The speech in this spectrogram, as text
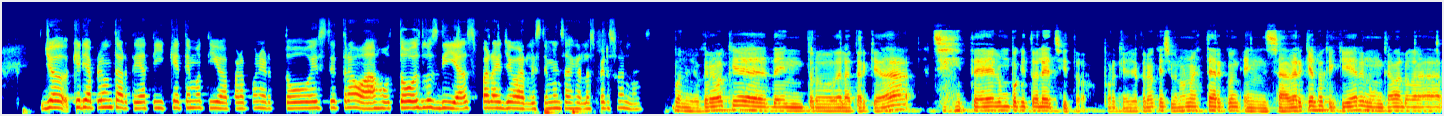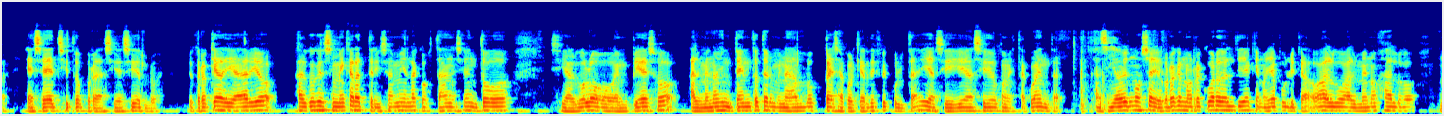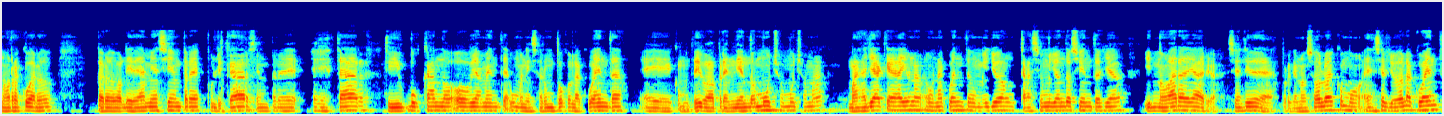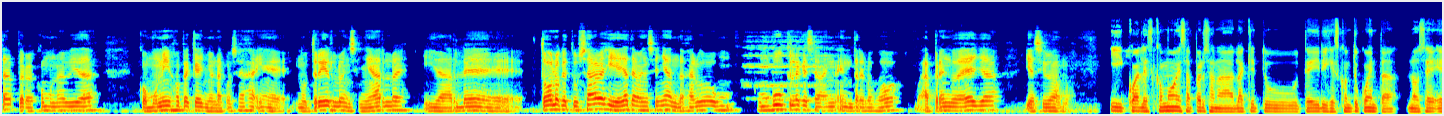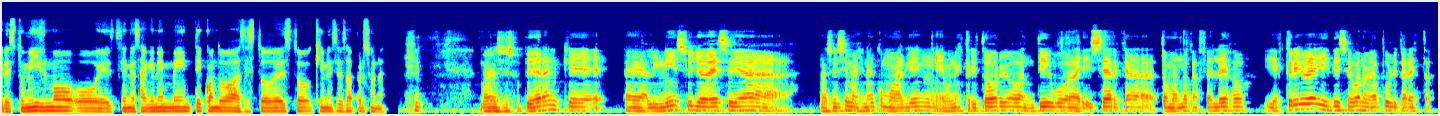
Yo quería preguntarte a ti qué te motiva para poner todo este trabajo todos los días para llevarle este mensaje a las personas. Bueno, yo creo que dentro de la terquedad existe un poquito el éxito, porque yo creo que si uno no es terco en saber qué es lo que quiere, nunca va a lograr ese éxito, por así decirlo. Yo creo que a diario algo que sí me caracteriza a mí es la constancia en todo. Si algo lo empiezo, al menos intento terminarlo pese a cualquier dificultad y así ha sido con esta cuenta. Así, no sé, yo creo que no recuerdo el día que no haya publicado algo, al menos algo, no recuerdo, pero la idea mía siempre es publicar, siempre es estar. Estoy buscando, obviamente, humanizar un poco la cuenta, eh, como te digo, aprendiendo mucho, mucho más. Más allá que hay una, una cuenta de un millón, casi un millón doscientos ya, innovar a diario, esa es la idea, porque no solo es como, es decir, yo doy la cuenta, pero es como una vida como un hijo pequeño. La cosa es eh, nutrirlo, enseñarle y darle todo lo que tú sabes y ella te va enseñando. Es algo, un, un bucle que se va entre los dos. Aprendo de ella, y así vamos. ¿Y cuál es como esa persona a la que tú te diriges con tu cuenta? No sé, ¿eres tú mismo o tienes alguien en mente cuando haces todo esto? ¿Quién es esa persona? bueno, si supieran que eh, al inicio yo decía, no sé si se imaginan como alguien en un escritorio antiguo ahí cerca tomando café lejos y escribe y dice, bueno, voy a publicar esto.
